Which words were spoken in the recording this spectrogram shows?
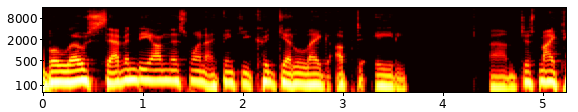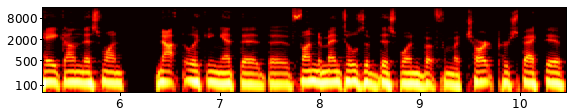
below 70 on this one, I think you could get a leg up to 80. Um, just my take on this one. Not looking at the the fundamentals of this one, but from a chart perspective,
